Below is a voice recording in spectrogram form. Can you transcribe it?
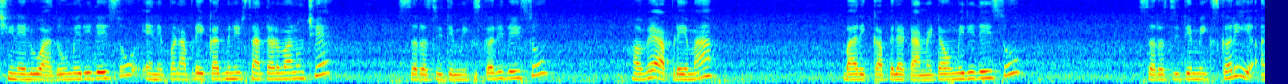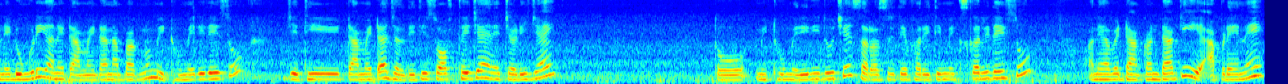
છીણેલું આદું ઉમેરી દઈશું. એને પણ આપણે એકાદ મિનિટ સાંતળવાનું છે. સરસ રીતે મિક્સ કરી દઈશું. હવે આપણે એમાં બારીક કાપેલા ટામેટાં ઉમેરી દઈશું. સરસ રીતે મિક્સ કરી અને ડુંગળી અને ટામેટાના ભાગનું મીઠું ઉમેરી દઈશું. જેથી ટામેટાં જલ્દીથી સોફ્ટ થઈ જાય અને ચડી જાય. તો મીઠું ઉમેરી દીધું છે. સરસ રીતે ફરીથી મિક્સ કરી દઈશું. અને હવે ઢાંકણ ઢાંકી આપણે એને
